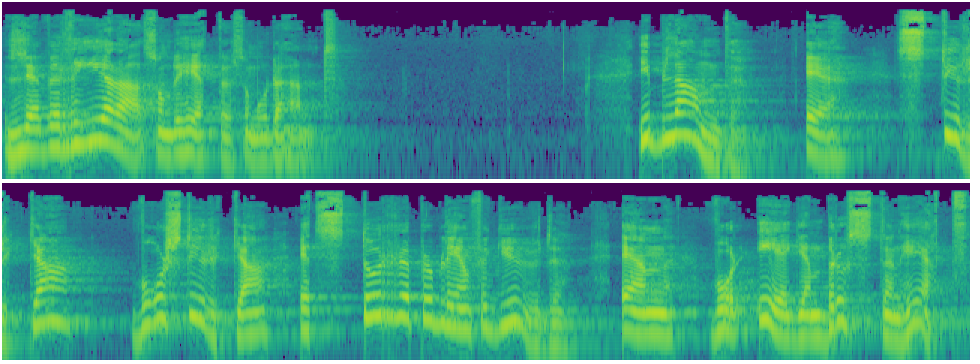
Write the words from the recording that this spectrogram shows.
leverera, som det heter så modernt. Ibland är styrka, vår styrka, ett större problem för Gud än vår egen brustenhet.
